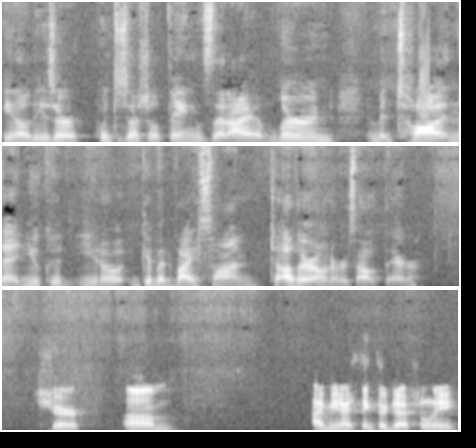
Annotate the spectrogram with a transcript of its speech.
you know, these are quintessential things that I have learned and been taught and that you could, you know, give advice on to other owners out there? Sure. Um, I mean, I think they're definitely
